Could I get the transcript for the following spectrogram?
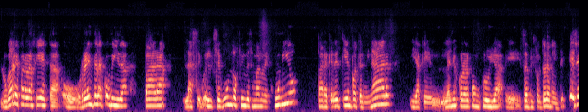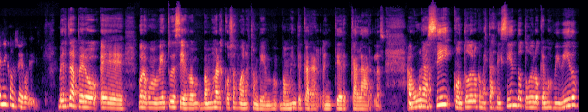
lugares para la fiesta o rente la comida para el segundo fin de semana de junio para que dé tiempo a terminar y a que el año escolar concluya eh, satisfactoriamente. Ese es mi consejo, Liz. ¿Verdad? Pero, eh, bueno, como bien tú decías, vamos a las cosas buenas también, vamos a intercalar, intercalarlas. Aún así, con todo lo que me estás diciendo, todo lo que hemos vivido,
